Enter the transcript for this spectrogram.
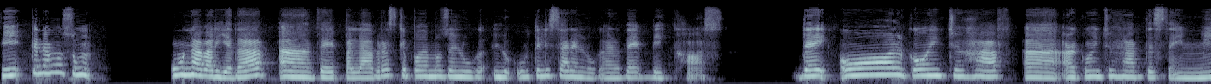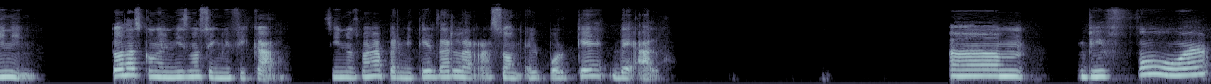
¿Sí? Tenemos un, una variedad uh, de palabras que podemos utilizar en lugar de because. They all going to have, uh, are going to have the same meaning. Todas con el mismo significado. ¿Sí? Nos van a permitir dar la razón, el porqué de algo. Um, before,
